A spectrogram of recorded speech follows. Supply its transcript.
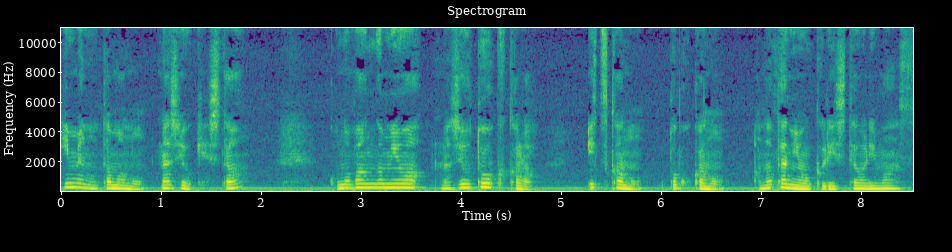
姫の玉のラジオ消した？この番組はラジオトークからいつかのどこかのあなたにお送りしております。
